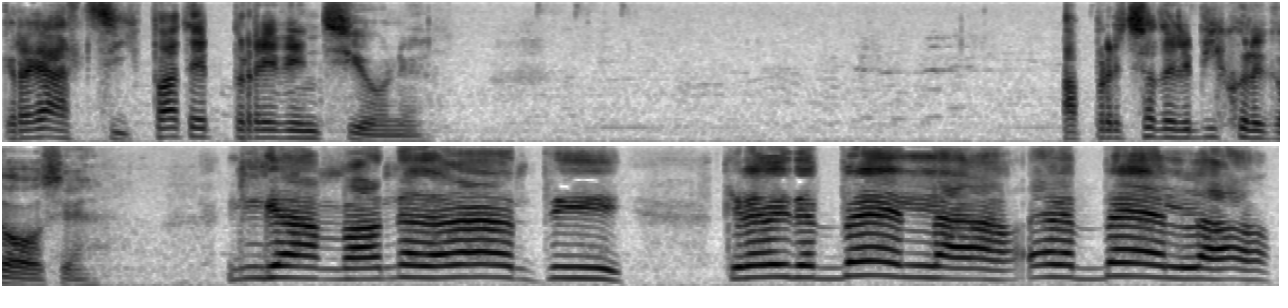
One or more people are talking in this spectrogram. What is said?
Ragazzi, fate prevenzione. Apprezzate le piccole cose. In gamba, andate avanti, che la vita è bella, era bella.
